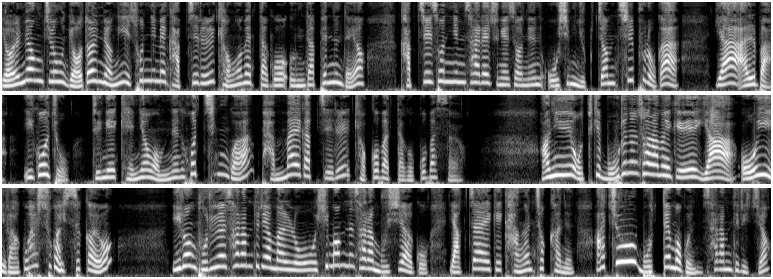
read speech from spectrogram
10명 중 8명이 손님의 갑질을 경험했다고 응답했는데요. 갑질 손님 사례 중에서는 56.7%가 야 알바 이거 줘 등의 개념 없는 호칭과 반말 갑질을 겪어봤다고 꼽았어요. 아니, 어떻게 모르는 사람에게 야, 어이라고 할 수가 있을까요? 이런 부류의 사람들이야말로 힘없는 사람 무시하고 약자에게 강한 척하는 아주 못돼 먹은 사람들이죠.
